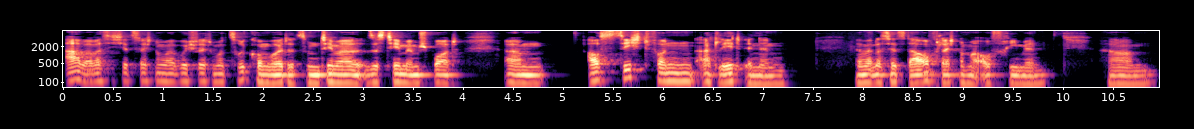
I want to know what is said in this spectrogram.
Aber was ich jetzt vielleicht nochmal, wo ich vielleicht nochmal zurückkommen wollte zum Thema Systeme im Sport, ähm, aus Sicht von AthletInnen, wenn wir das jetzt da auch vielleicht nochmal auffriemeln, ähm,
